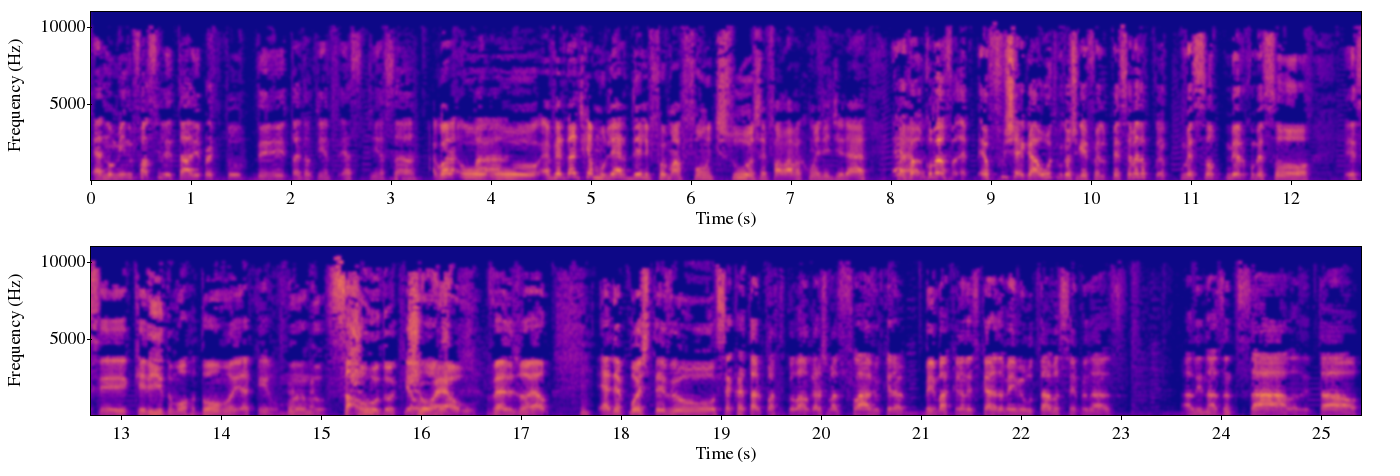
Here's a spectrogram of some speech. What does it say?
É, no mínimo, facilitar ali pra que tu dê tal. Então tinha, essa- tinha essa. Agora, o, o- é verdade que a mulher dele foi uma fonte sua? Você falava com ele direto? É, ela, como eu, eu fui chegar, o último que eu cheguei foi no PC, mas eu, eu começou, primeiro começou esse querido mordomo aí, a quem eu mando saúdo aqui ao Joel. longe, velho Joel. É, depois teve o secretário particular, um cara chamado Flávio, que era bem bacana, esse cara também me botava sempre nas ali nas antessalas e tal.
